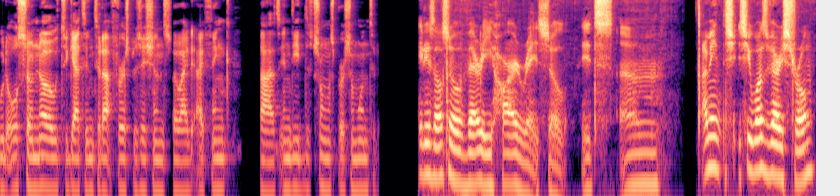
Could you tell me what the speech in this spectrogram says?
would also know to get into that first position. So I, I think that indeed the strongest person won today. It is also a very hard race, so it's um I mean she she was very strong.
